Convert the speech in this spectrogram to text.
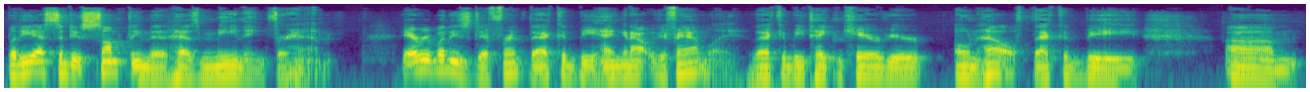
but he has to do something that has meaning for him. Everybody's different. That could be hanging out with your family. That could be taking care of your own health. That could be um,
